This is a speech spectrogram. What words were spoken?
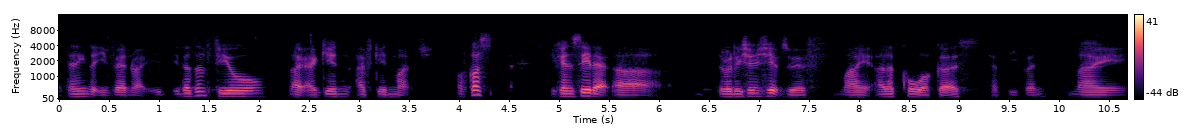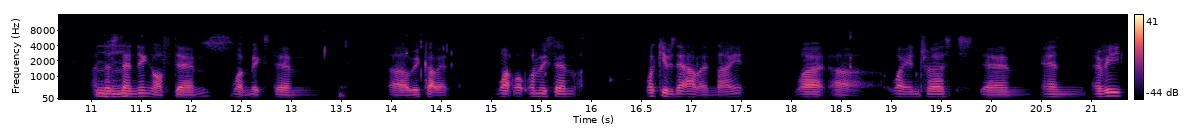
attending the event right, it, it doesn't feel like I gain I've gained much. Of course you can say that uh the relationships with my other co-workers have deepened. My understanding of them, what makes them uh wake up and what what, what makes them what keeps them up at night, what uh what interests them and every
